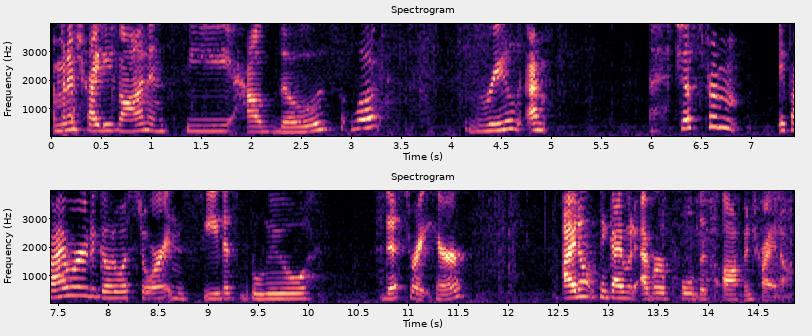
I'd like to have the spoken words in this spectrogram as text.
I'm going to try these on and see how those look. Really, I'm just from, if I were to go to a store and see this blue, this right here, I don't think I would ever pull this off and try it on.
